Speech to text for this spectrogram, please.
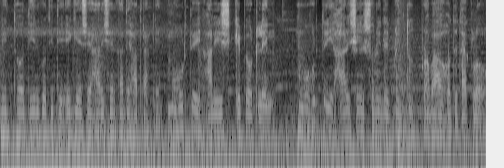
বৃদ্ধ ধীর গতিতে এগিয়ে এসে হারিসের কাঁধে হাত রাখলেন। মুহূর্তেই হারিস কেঁপে উঠলেন। মুহূর্তেই হারিসের শরীরে বিদ্যুৎ প্রবাহ হতে থাকল।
